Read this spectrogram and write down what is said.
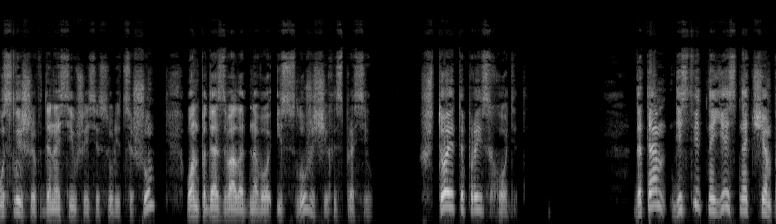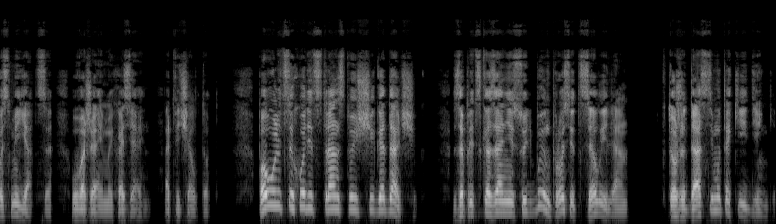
Услышав доносившийся с улицы шум, он подозвал одного из служащих и спросил, что это происходит? — Да там действительно есть над чем посмеяться, уважаемый хозяин, — отвечал тот. По улице ходит странствующий гадальщик. За предсказание судьбы он просит целый лян. Кто же даст ему такие деньги?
